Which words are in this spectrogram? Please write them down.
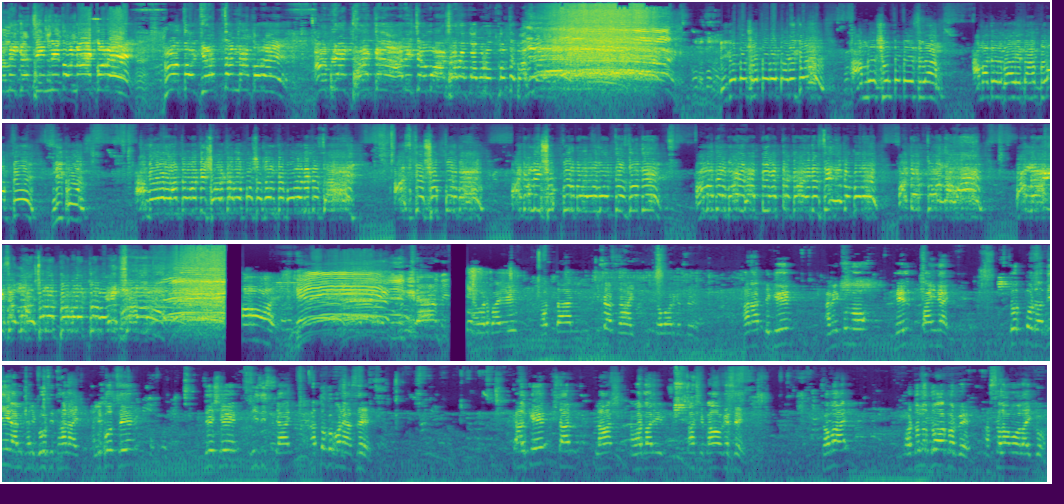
আমরা শুনতে পেয়েছিলাম, আমাদের ভাই রাব্বি নিখোঁজ। আমি এই অন্তর্বর্তী সরকার ও প্রশাসনকে বলে দিতে চাই, আজকে শুক্রবার, আগামী শুক্রবারের মধ্যে যদি আমাদের ভাই রাব্বি হত্যাকারীদের চিহ্নিত করে আটক করা হয়, আমরা আইসা মহাসড়ক ব্যবহার করব আমার ভাইয়ের সন্তান চাই সবার কাছে। থানার থেকে আমি কোনো হেল্প পাই নাই। চোদ্দটা দিন আমি খালি ঘুরছি থানায়, খালি বলছে দেশে নিজ ইচ্ছায় আত্মগোপনে আছে। কালকে তার লাশ আমার বাড়ির পাশে পাওয়া গেছে। সবাই ওর জন্য দোয়া করবে। আসসালামু আলাইকুম।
